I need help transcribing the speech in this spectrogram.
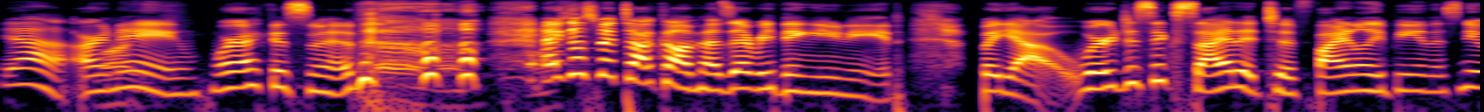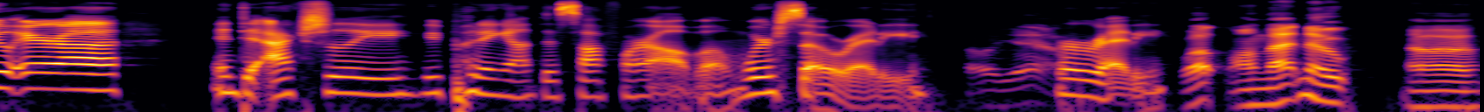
yeah, our Life. name. We're Echosmith. Echosmith.com has everything you need. But yeah, we're just excited to finally be in this new era and to actually be putting out this sophomore album. We're so ready. Oh yeah. We're ready. Well, on that note, uh,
